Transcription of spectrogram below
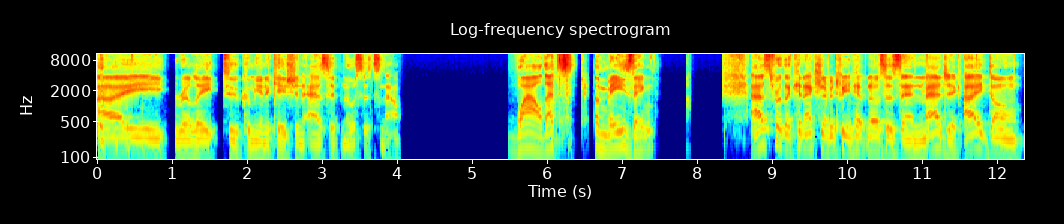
I relate to communication as hypnosis now. Wow, that's amazing. As for the connection between hypnosis and magic, I don't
